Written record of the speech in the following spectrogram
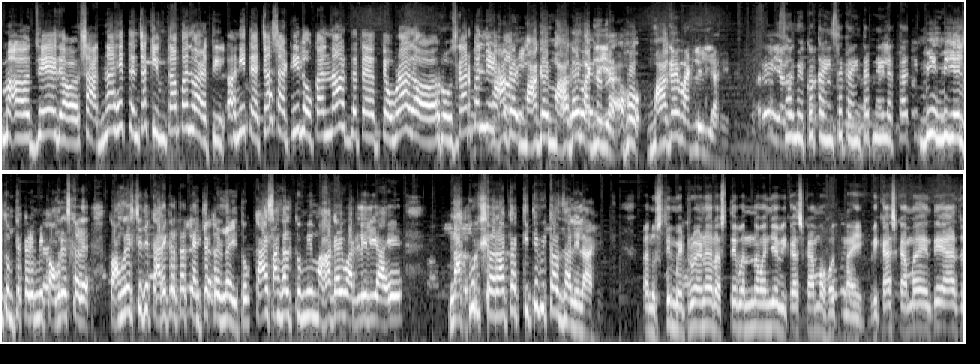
म- अं, जे अं, साधनं आहेत त्यांच्या किमता पण वाढतील. आणि त्याच्यासाठी लोकांना त- ते- तेवढा अं, रोजगार पण महागाई मिळतो महागाई महागाई वाढलेली आहे. हो महागाई वाढलेली आहे. सर मेरे को कहीं से कहीं तक नहीं लगता कि मी मी येईल तुमच्याकडे मी काँग्रेसकडे. काँग्रेसचे जे कार्यकर्ता आहेत त्यांच्याकडनं येतो. काय सांगाल तुम्ही? महागाई वाढलेली आहे. नागपूर शहराचा किती विकास झालेला आहे? नुसती मेट्रो येणं रस्ते बंद म्हणजे विकास कामं होत नाही. विकास कामं ते आज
